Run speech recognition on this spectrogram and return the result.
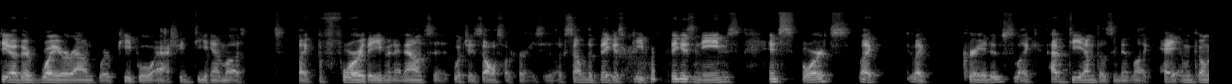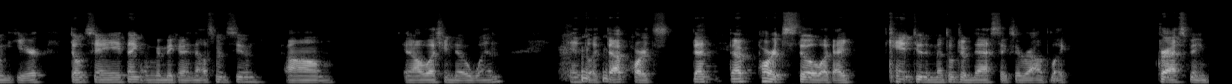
the other way around, where people actually DM us like before they even announce it, which is also crazy. Like some of the biggest people, biggest names in sports, like like creatives, like have DM'd us and been like, "Hey, I'm going here. Don't say anything. I'm gonna make an announcement soon, um, and I'll let you know when." And like that part's that that part's still like I can't do the mental gymnastics around like grasping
